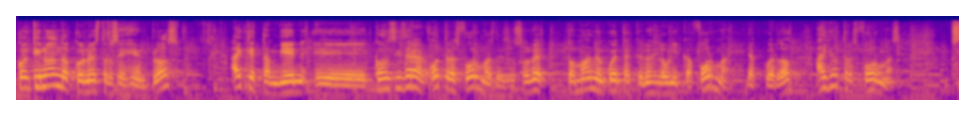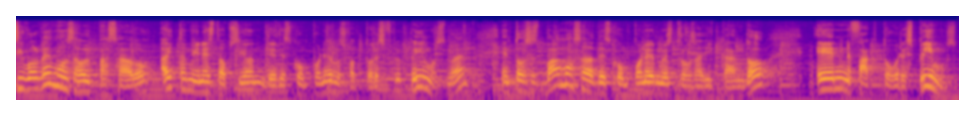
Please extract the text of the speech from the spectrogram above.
Continuando con nuestros ejemplos, hay que también eh, considerar otras formas de resolver, tomando en cuenta que no es la única forma, ¿de acuerdo? Hay otras formas. Si volvemos al pasado, hay también esta opción de descomponer los factores primos, ¿no? Entonces vamos a descomponer nuestro radicando en factores primos.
